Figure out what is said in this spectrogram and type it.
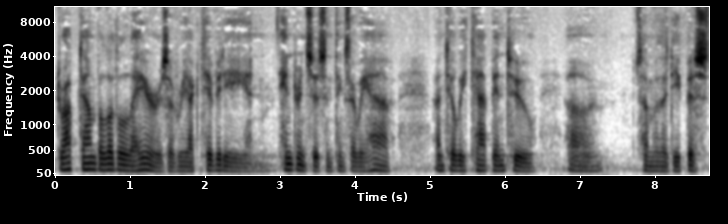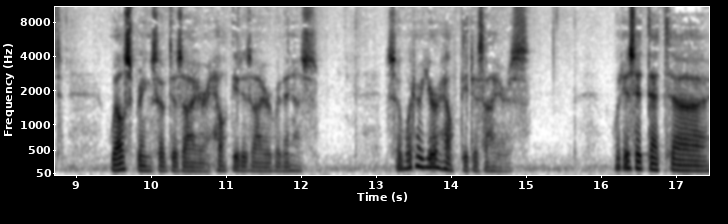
drop down below the layers of reactivity and hindrances and things that we have until we tap into uh, some of the deepest well springs of desire, healthy desire within us. So, what are your healthy desires? What is it that uh,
